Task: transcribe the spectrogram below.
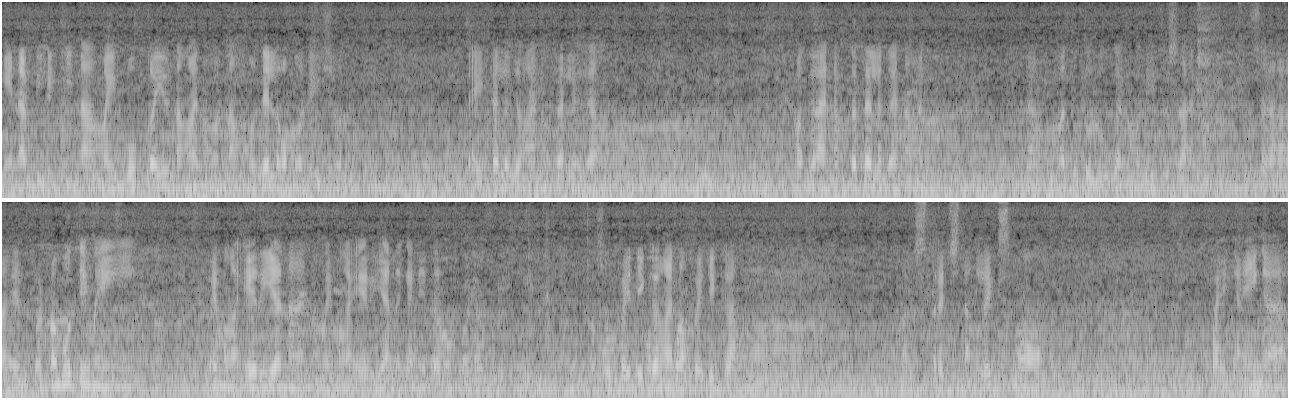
inability na may book kayo ng ano ng hotel accommodation. Ay talagang ano talagang maghanap ka talaga ng ano ng matutulugan mo dito sa ano sa airport. Mabuti may may mga area na ano may mga area na ganito So pwede kang ano, pwede kang mag-stretch ng legs mo. Pahinga-hinga.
